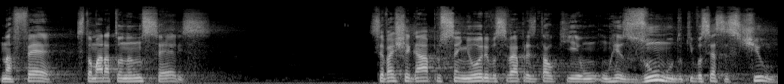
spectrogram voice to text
na fé, estão maratonando séries. Você vai chegar para o Senhor e você vai apresentar o que? Um, um resumo do que você assistiu.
